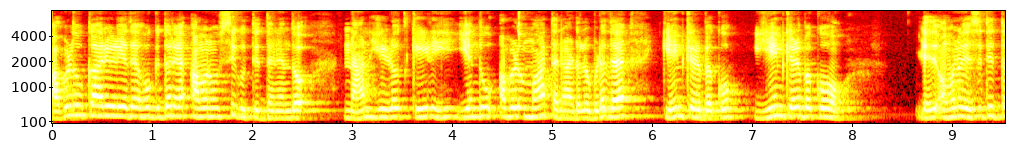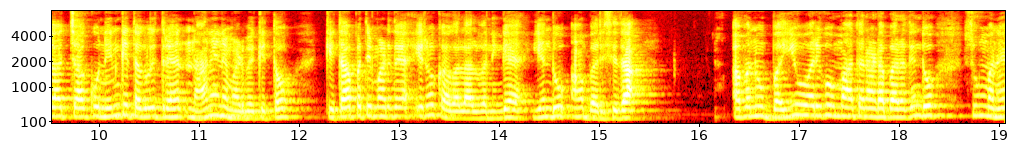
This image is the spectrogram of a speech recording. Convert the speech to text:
ಅವಳು ಕಾರ್ ಇಳಿಯದೆ ಹೋಗಿದ್ದರೆ ಅವನು ಸಿಗುತ್ತಿದ್ದನೆಂದು. ನಾನು ಹೇಳೋದು ಕೇಳಿ ಎಂದು ಅವಳು ಮಾತನಾಡಲು ಬಿಡದೆ, ಏನು ಕೇಳಬೇಕು? ಏನು ಕೇಳಬೇಕು? ಅವನು ಎಸೆದಿದ್ದ ಚಾಕು ನಿನಗೆ ತಗಲಿದ್ರೆ ನಾನೇನೇ ಮಾಡಬೇಕಿತ್ತು? ಕಿತಾಪತಿ ಮಾಡದೆ ಇರೋಕ್ಕಾಗಲ್ಲ ಅಲ್ವ ನಿನಗೆ ಎಂದು ಆ ಬರಿಸಿದ ಅವನು ಬೈಯುವವರೆಗೂ ಮಾತನಾಡಬಾರದೆಂದು ಸುಮ್ಮನೆ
